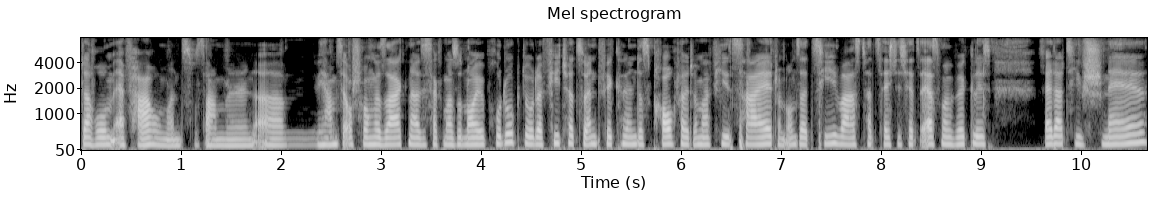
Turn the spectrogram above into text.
darum, Erfahrungen zu sammeln. Ähm, wir haben es ja auch schon gesagt, also ich sag mal, so neue Produkte oder Feature zu entwickeln, das braucht halt immer viel Zeit und unser Ziel war es tatsächlich jetzt erstmal wirklich relativ schnell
